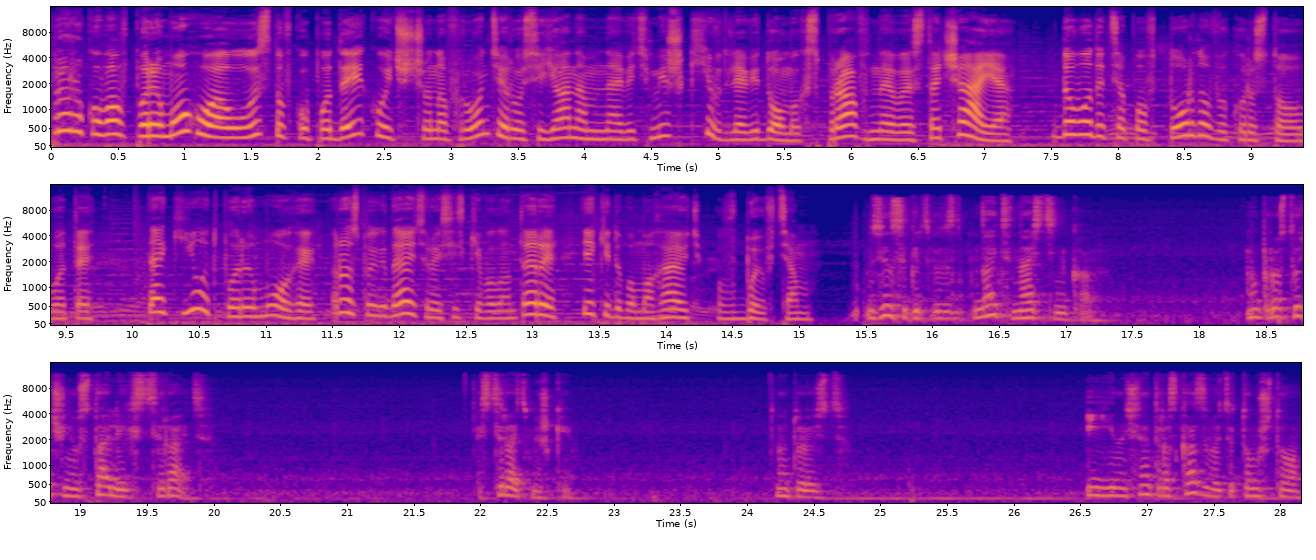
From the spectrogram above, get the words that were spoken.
Пророкував перемогу, а у виставку подейкують, що на фронті росіянам навіть мішків для відомих справ не вистачає. Доводиться повторно використовувати. Такі от перемоги розповідають російські волонтери, які допомагають вбивцям. Зинс говорит, вы знаете, Настенька, мы просто очень устали их стирать. Стирать мешки. Ну, то есть... И начинает рассказывать о том, что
